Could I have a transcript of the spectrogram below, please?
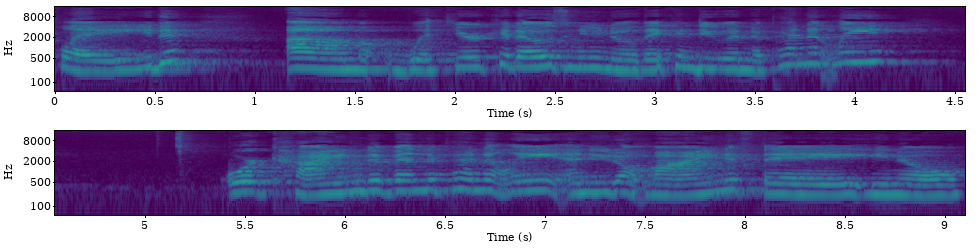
played um, with your kiddos and you know they can do independently or kind of independently and you don't mind if they, you know,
